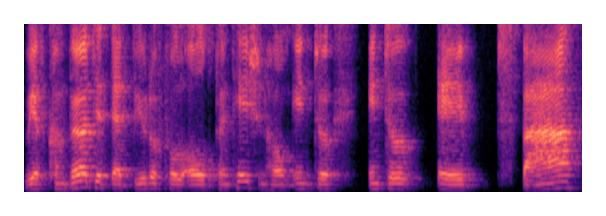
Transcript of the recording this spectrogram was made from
we have converted that beautiful old plantation home into into a spa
